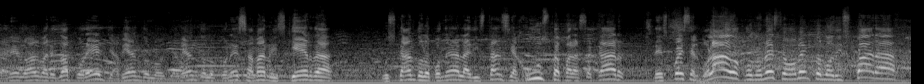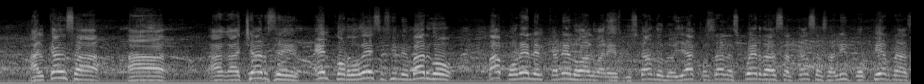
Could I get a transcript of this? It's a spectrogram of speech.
Canelo Álvarez va por él, llaveándolo, llaveándolo con esa mano izquierda, buscándolo poner a la distancia justa para sacar después el volado, cuando en este momento lo dispara, alcanza a agacharse el cordobés y sin embargo va por él el Canelo Álvarez, buscándolo ya contra las cuerdas, alcanza a salir por piernas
